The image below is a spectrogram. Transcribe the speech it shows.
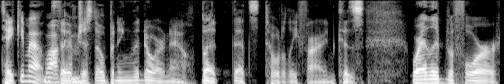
take him out Walk instead him. of just opening the door now, but that's totally fine cuz where I lived before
